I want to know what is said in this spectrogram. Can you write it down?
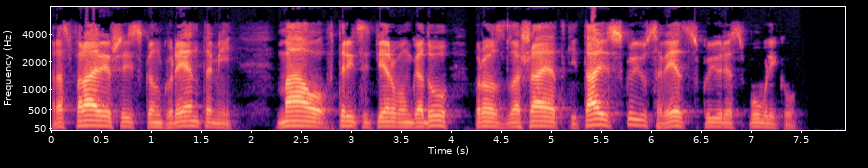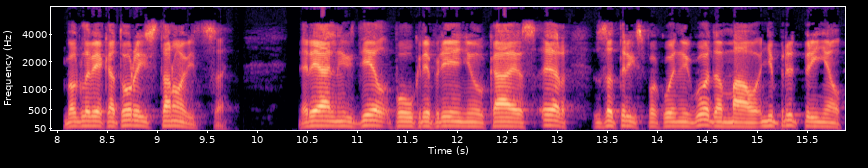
Расправившись с конкурентами, Мао в 1931 году провозглашает Китайскую Советскую Республику, во главе которой становится. Реальных дел по укреплению КСР за три спокойных года Мао не предпринял,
